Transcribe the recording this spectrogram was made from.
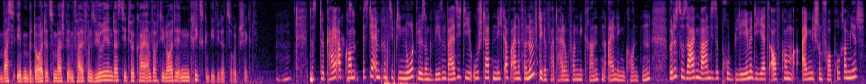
was eben bedeutet zum Beispiel im Fall von Syrien, dass die Türkei einfach die Leute in ein Kriegsgebiet wieder zurückschickt. Mhm. Das Türkei-Abkommen ist ja im Prinzip die Notlösung gewesen, weil sich die EU-Staaten nicht auf eine vernünftige Verteilung von Migranten einigen konnten. Würdest du sagen, waren diese Probleme, die jetzt aufkommen, eigentlich schon vorprogrammiert?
